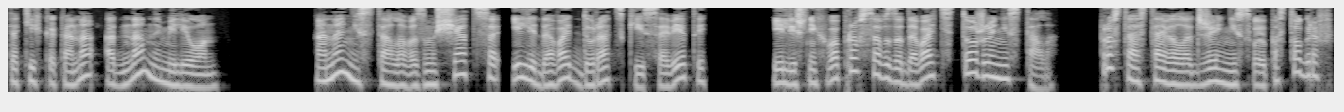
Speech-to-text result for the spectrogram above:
таких как она одна на миллион. Она не стала возмущаться или давать дурацкие советы, и лишних вопросов задавать тоже не стала. Просто оставила Дженни свой постограф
